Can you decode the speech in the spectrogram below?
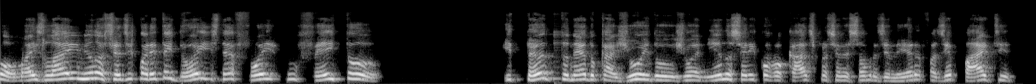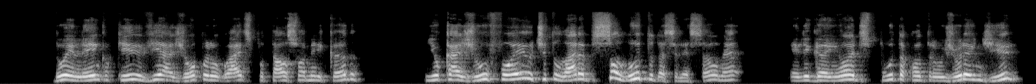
Bom, mas lá em 1942, né, foi um feito e tanto, né, do Caju e do Joanino serem convocados para a seleção brasileira, fazer parte do elenco que viajou para o Uruguai disputar o Sul-Americano e o Caju foi o titular absoluto da seleção, né? Ele ganhou a disputa contra o Jurandir,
